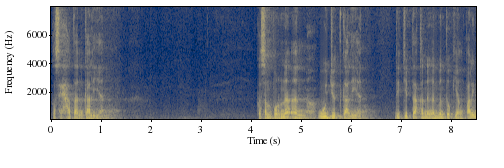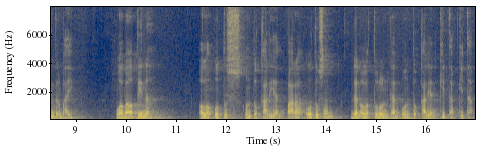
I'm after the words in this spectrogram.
kesehatan kalian, kesempurnaan wujud kalian diciptakan dengan bentuk yang paling terbaik. Wabatina Allah utus untuk kalian para utusan dan Allah turunkan untuk kalian kitab-kitab.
